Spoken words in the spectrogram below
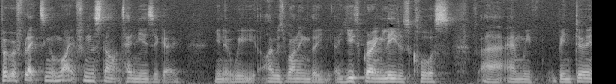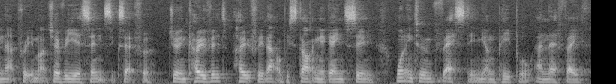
But reflecting on right from the start 10 years ago, you know, we, I was running the Youth Growing Leaders course, uh, and we've been doing that pretty much every year since, except for during COVID. Hopefully, that will be starting again soon. Wanting to invest in young people and their faith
